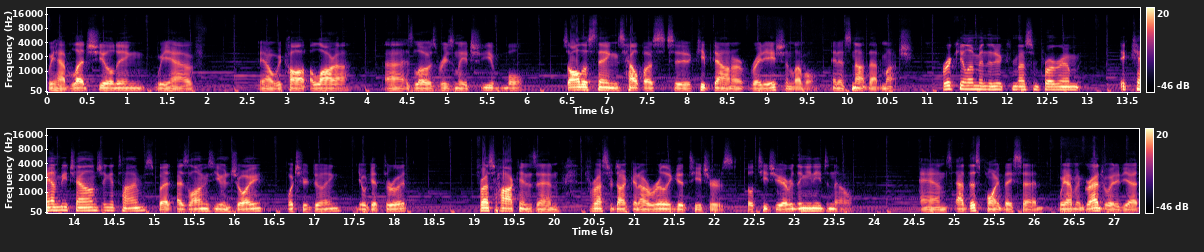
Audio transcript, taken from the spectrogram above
We have lead shielding, we have, you know, we call it ALARA, uh, as low as reasonably achievable. So all those things help us to keep down our radiation level, and it's not that much. Curriculum in the nuclear medicine program it can be challenging at times, but as long as you enjoy what you're doing, you'll get through it. Professor Hawkins and Professor Duncan are really good teachers. They'll teach you everything you need to know. And at this point, they said, we haven't graduated yet.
